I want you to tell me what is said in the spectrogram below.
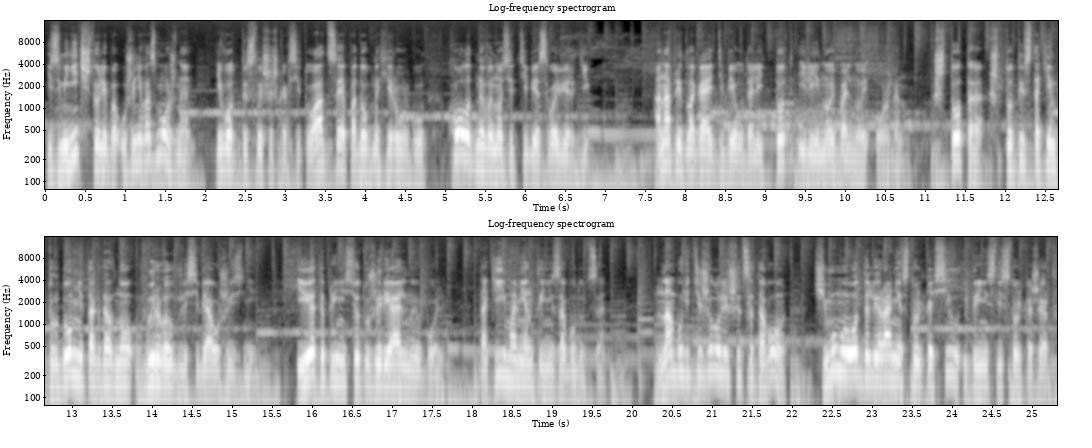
Изменить что-либо уже невозможно, и вот ты слышишь, как ситуация, подобно хирургу, холодно выносит тебе свой вердикт. Она предлагает тебе удалить тот или иной больной орган. Что-то, что ты с таким трудом не так давно вырвал для себя у жизни. И это принесет уже реальную боль. Такие моменты не забудутся. Нам будет тяжело лишиться того, чему мы отдали ранее столько сил и перенесли столько жертв.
